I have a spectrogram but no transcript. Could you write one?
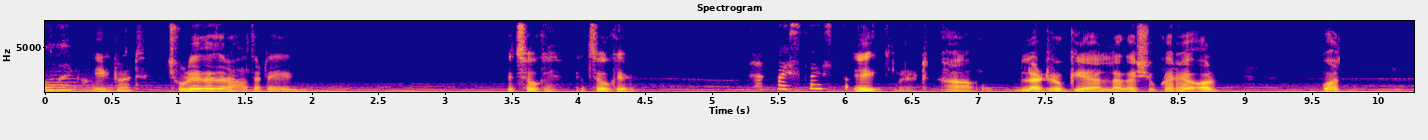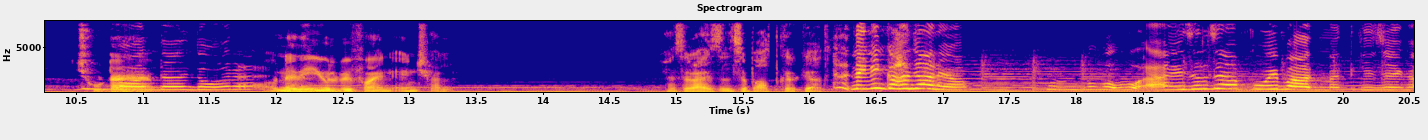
Oh. एक मिनट छोड़िएगा जरा हाथ हटाइए। इट्स ओके इट्स ओके एक मिनट हाँ ब्लड रुक गया अल्लाह का शुक्र है और बहुत छोटा है। दर्द हो रहा है। नहीं नहीं यू विल बी फाइन इंशाल्लाह मैं जरा आइजल से बात करके आता हूँ। नहीं नहीं कहाँ जा रहे हो? आइजल से आप कोई बात मत कीजिएगा।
